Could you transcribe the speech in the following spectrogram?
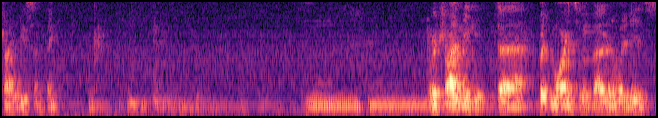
try to do something. Or try to make it, uh, put more into it, but I don't know what it is.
